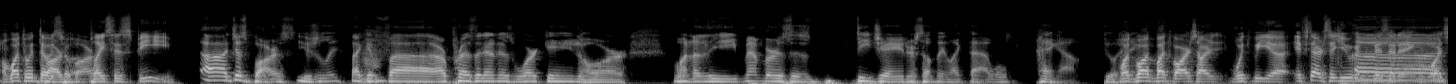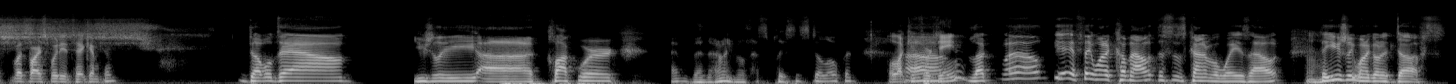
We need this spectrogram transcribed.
what would those bar. places be? uh, just bars usually. Like Mhm. if uh, our president is working or one of the members is DJing or something like that, we'll hang out. Do What what what bars are would be uh, if there's a Jugend visiting? Uh, What what bars would you take him to? Double down. Usually, uh, Clockwork. I haven't been there. I don't even know if that place is still open. Lucky Uh, Thirteen. luck, well, yeah, if they want to come out, this is kind of a ways out. Mhm. They usually want to go to Duff's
